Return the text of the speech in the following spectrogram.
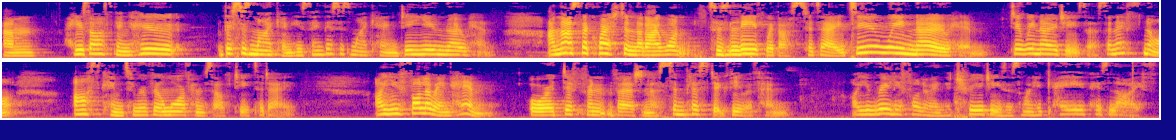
um, he's asking who, this is my king. He's saying, this is my king. Do you know him? And that's the question that I want to leave with us today. Do we know him? Do we know Jesus? And if not, ask him to reveal more of himself to you today. Are you following him or a different version, a simplistic view of him? Are you really following the true Jesus, the one who gave his life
